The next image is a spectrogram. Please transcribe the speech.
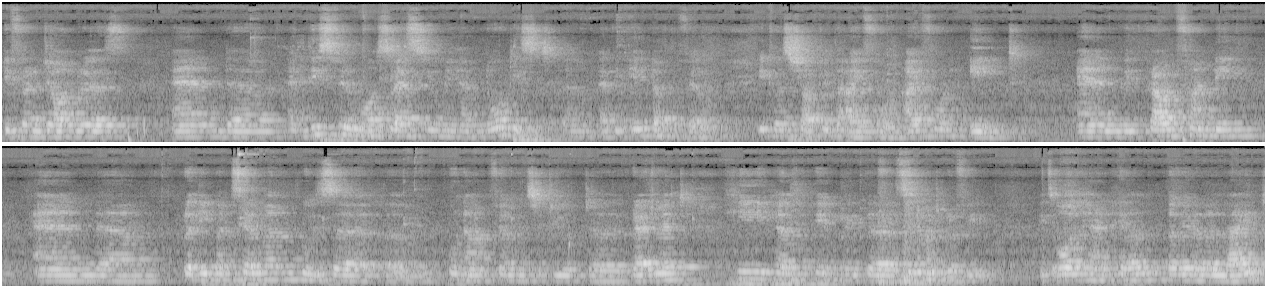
different genres, and uh, and this film also, as you may have noticed um, at the end of the film, it was shot with the iPhone, iPhone 8, and with crowdfunding. And um, Pradeepan Selvan, who is a um, Pune Film Institute uh, graduate, he helped him with the cinematography. It's all handheld, available light,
